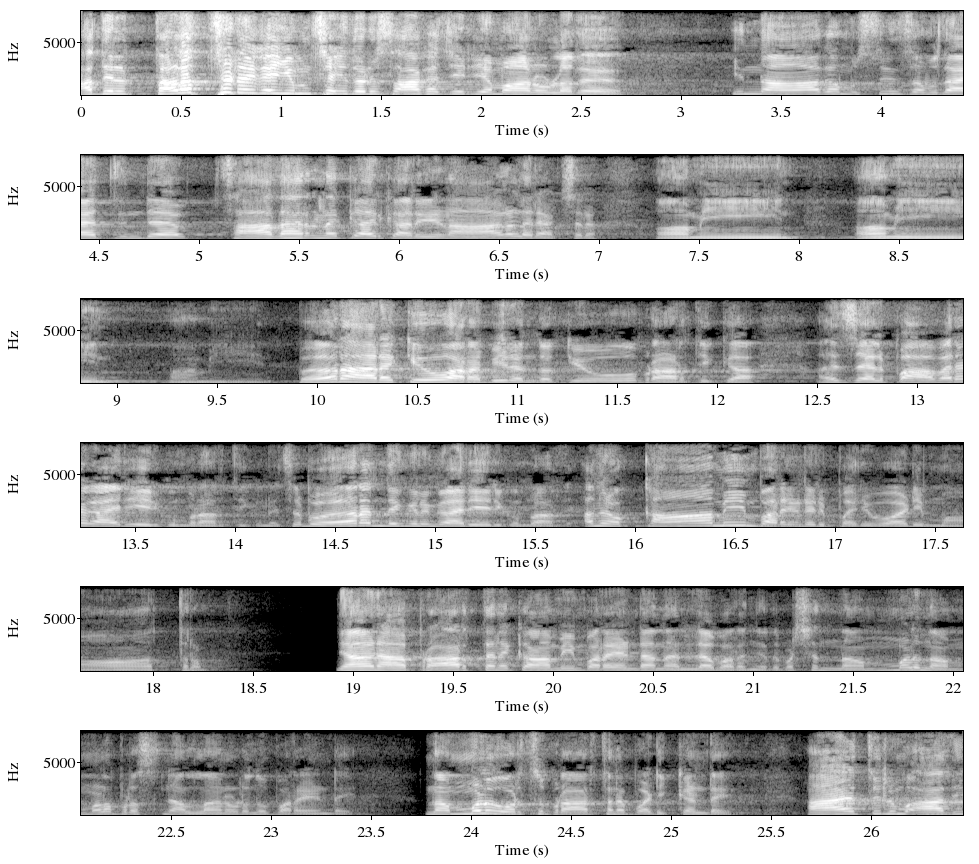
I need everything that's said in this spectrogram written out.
അതിൽ തളച്ചിടുകയും ചെയ്തൊരു സാഹചര്യമാണുള്ളത്. ഇന്ന് ആകെ മുസ്ലിം സമുദായത്തിന്റെ സാധാരണക്കാർക്ക് അറിയണ ആകെ അക്ഷരം ആമീൻ ആമീൻ ആമീൻ. വേറെ ആരൊക്കെയോ അറബിയിൽ എന്തൊക്കെയോ പ്രാർത്ഥിക്കുക. അത് ചിലപ്പോൾ അവരെ കാര്യമായിരിക്കും പ്രാർത്ഥിക്കുന്നത്. ചിലപ്പോൾ വേറെ എന്തെങ്കിലും കാര്യമായിരിക്കും പ്രാർത്ഥിക്കുക അതിനൊക്കെ ആമീൻ പറയേണ്ട ഒരു പരിപാടി മാത്രം. ഞാൻ ആ പ്രാർത്ഥനയ്ക്ക് ആമീൻ പറയേണ്ടെന്നല്ല പറഞ്ഞത്. പക്ഷെ നമ്മൾ നമ്മളെ പ്രശ്നം അള്ളഹാനോടൊന്ന് പറയണ്ടേ. നമ്മൾ കുറച്ച് പ്രാർത്ഥന പഠിക്കണ്ടേ? ആയത്തിലും അതി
